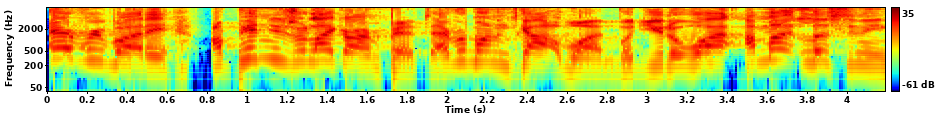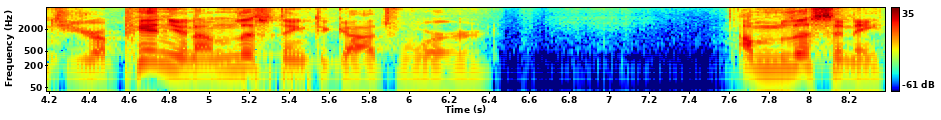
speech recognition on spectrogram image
Everybody, opinions are like armpits. Everyone's got one. But you know what? I'm not listening to your opinion, I'm listening to God's word. I'm listening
